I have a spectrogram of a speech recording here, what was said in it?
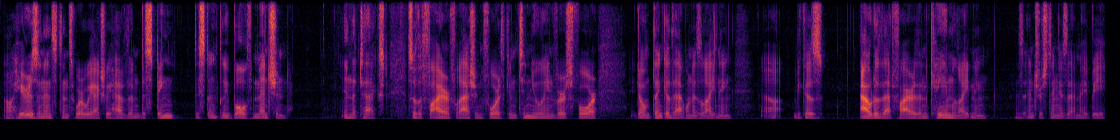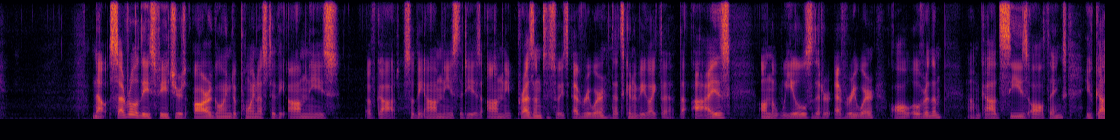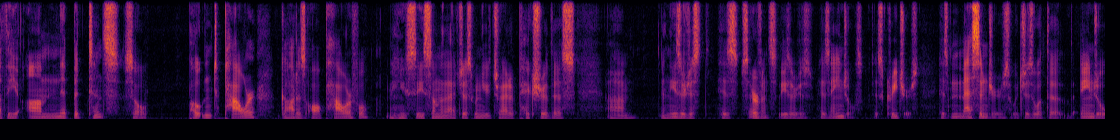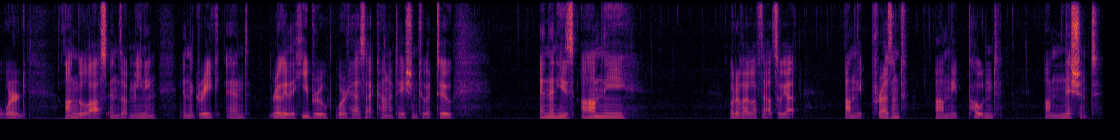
Well, here is an instance where we actually have them distinct distinctly both mentioned in the text. So the fire flashing forth continually in verse four. Don't think of that one as lightning, uh, because out of that fire then came lightning, as interesting as that may be. Now, several of these features are going to point us to the omnis of God. So the omnis that he is omnipresent, so he's everywhere. That's going to be like the, the eyes on the wheels that are everywhere, all over them. Um, God sees all things. You've got the omnipotence, so potent power. God is all powerful. You see some of that just when you try to picture this um, and these are just his servants. These are his, his angels, his creatures, his messengers, which is what the, the angel word angelos ends up meaning in the Greek. And really, the Hebrew word has that connotation to it too. And then he's omni. What have I left out? So we got omnipresent, omnipotent, omniscient.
